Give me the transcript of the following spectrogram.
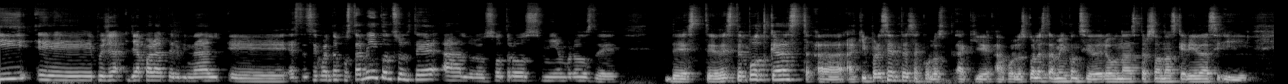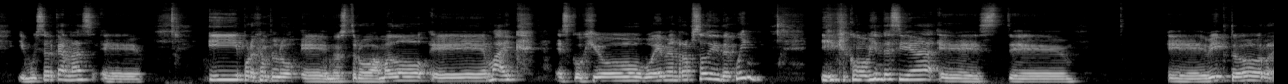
Y eh, pues ya, ya, para terminar eh, este segmento, pues también consulté a los otros miembros de, de, este, de este podcast aquí presentes, a los, aquí, a los cuales también considero unas personas queridas y, y muy cercanas. Eh, y por ejemplo, nuestro amado Mike escogió Bohemian Rhapsody de Queen. Y que como bien decía, este Víctor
